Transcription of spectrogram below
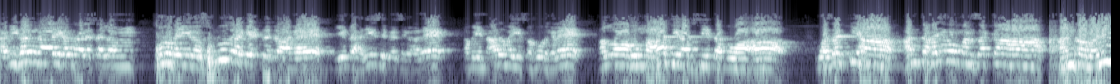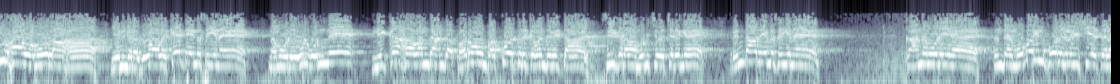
நபிகள் நாயகர் செல்லும் தொழுகையில சுண்ணூதர கேட்டிருக்கிறாங்க என்று ஹரிசை பேசுகிறது அப்ப என் அருமை சகோதரர்களே அல்லாஹும் ஆத்தி நப்சி தக்குவாஹா அந்த மன் சக்காஹா அந்த வலியுகா என்கிற துவாவை கேட்டு என்ன செய்யணும் நம்முடைய உள் ஒண்ணு நிக்காக வந்து அந்த பருவம் பக்குவத்திற்கு வந்து விட்டால் சீக்கிரமா முடிச்சு வச்சிருங்க. ரெண்டாவது என்ன செய்யணும் நம்முடைய இந்த மொபைல் போன்கள் விஷயத்துல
